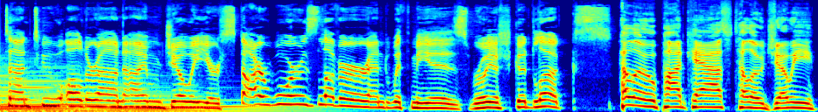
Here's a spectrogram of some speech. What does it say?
To Krypton to Alderaan. I'm Joey, your Star Wars lover, and with me is Royish Good Looks. Hello, podcast. Hello, Joey.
